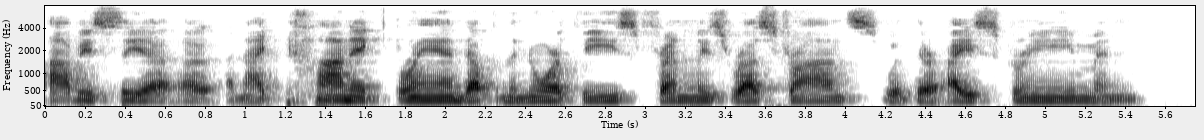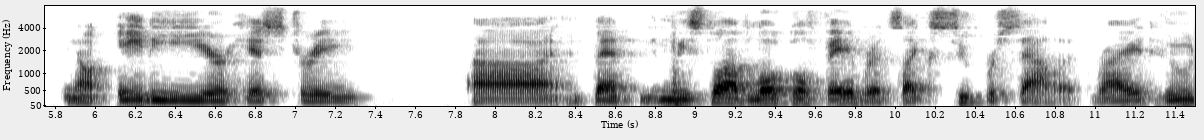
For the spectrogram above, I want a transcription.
Obviously, a, a, an iconic brand up in the Northeast, Friendly's Restaurants with their ice cream and, you know, 80 year history. Uh, but we still have local favorites like Super Salad, right? Who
